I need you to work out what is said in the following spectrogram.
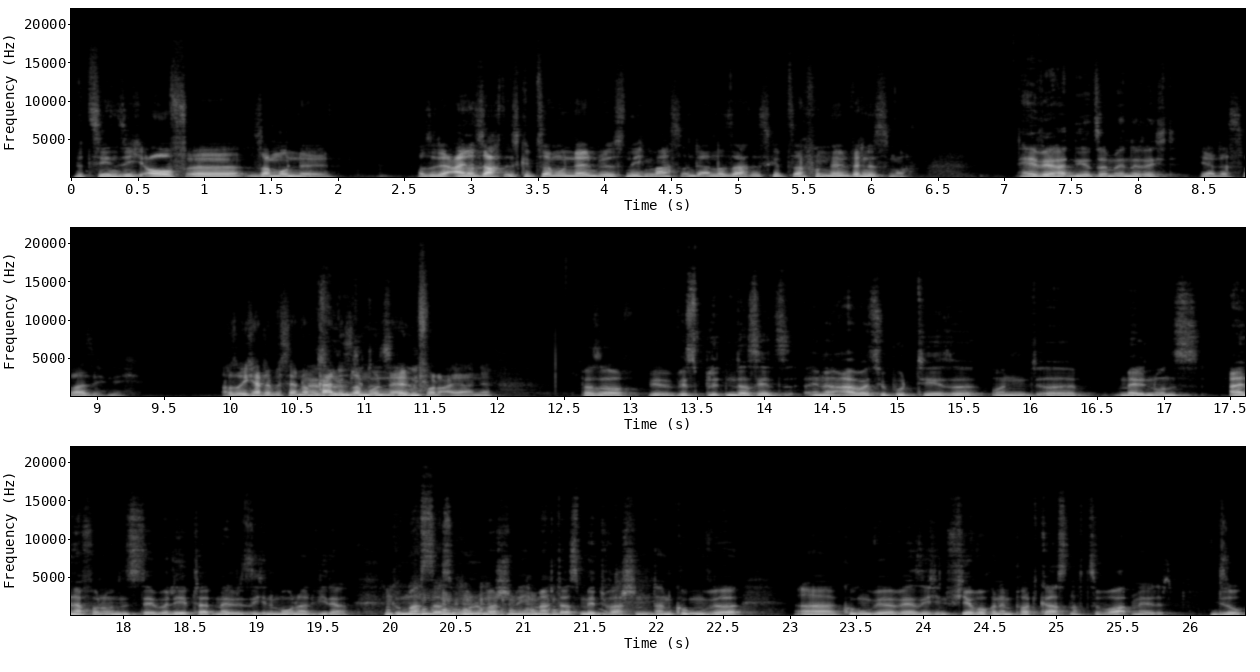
beziehen sich auf äh, Salmonellen. Also der eine Ah. sagt, es gibt Salmonellen, wenn du es nicht machst, und der andere sagt, es gibt Salmonellen, wenn du es machst. Hey, wer hat denn jetzt am Ende recht? Ja, das weiß ich nicht. Also ich hatte bisher noch Das keine Salmonellen von Eiern. Ne? Pass auf, wir, wir splitten das jetzt in eine Arbeitshypothese und äh, melden uns, einer von uns, der überlebt hat, meldet sich in einem Monat wieder. Du machst das ohne Waschen, ich mach das mit Waschen. Dann gucken wir, äh, gucken wir, wer sich in vier Wochen im Podcast noch zu Wort meldet. So.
